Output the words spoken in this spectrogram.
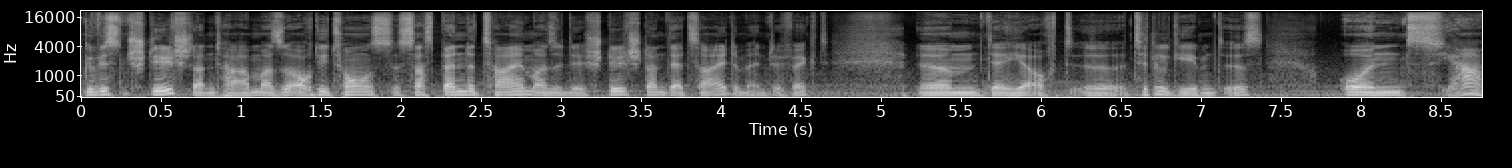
gewissen Stillstand haben. Also auch die Tons Suspended Time, also der Stillstand der Zeit im Endeffekt, ähm, der hier auch äh, titelgebend ist. Und ja,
